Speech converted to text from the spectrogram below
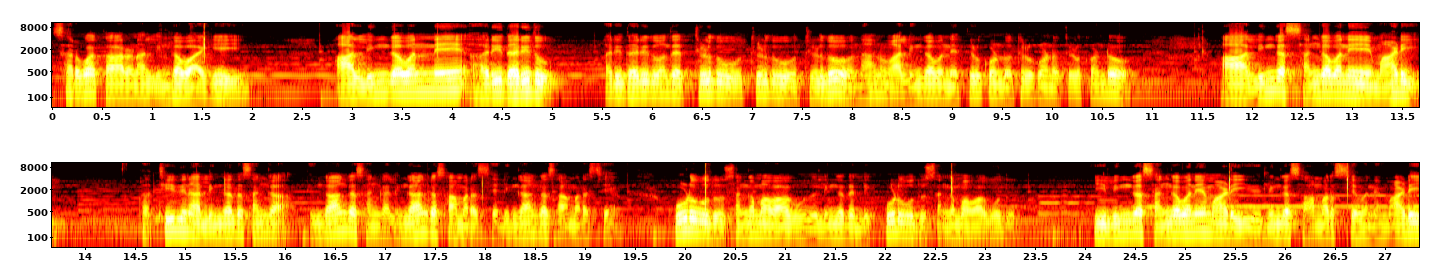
ಸರ್ವ ಕಾರಣ ಲಿಂಗವಾಗಿ, ಆ ಲಿಂಗವನ್ನೇ ಹರಿದರಿದು ಹರಿದರಿದು ಅಂದರೆ ತಿಳಿದು ತಿಳಿದು ತಿಳಿದು ನಾನು ಆ ಲಿಂಗವನ್ನೇ ತಿಳ್ಕೊಂಡು ತಿಳ್ಕೊಂಡು ತಿಳ್ಕೊಂಡು ಆ ಲಿಂಗ ಸಂಘವನ್ನೇ ಮಾಡಿ ಪ್ರತಿದಿನ ಲಿಂಗದ ಸಂಘ, ಲಿಂಗಾಂಗ ಸಂಘ, ಲಿಂಗಾಂಗ ಸಾಮರಸ್ಯ ಲಿಂಗಾಂಗ ಸಾಮರಸ್ಯ ಕೂಡುವುದು ಸಂಗಮವಾಗುವುದು, ಲಿಂಗದಲ್ಲಿ ಕೂಡುವುದು ಸಂಗಮವಾಗುವುದು. ಈ ಲಿಂಗ ಸಂಘವನ್ನೇ ಮಾಡಿ, ಈ ಲಿಂಗ ಸಾಮರಸ್ಯವನ್ನೇ ಮಾಡಿ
